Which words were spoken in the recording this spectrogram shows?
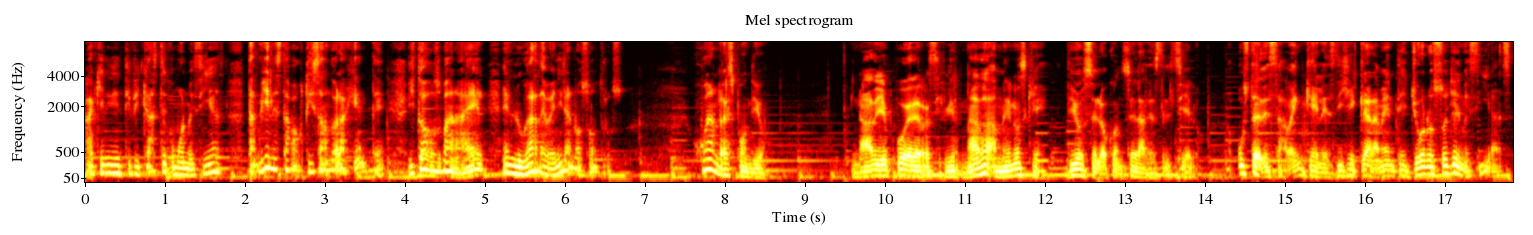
a quien identificaste como el Mesías, también está bautizando a la gente, y todos van a él en lugar de venir a nosotros. Juan respondió, Nadie puede recibir nada a menos que Dios se lo conceda desde el cielo. Ustedes saben que les dije claramente, yo no soy el Mesías,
